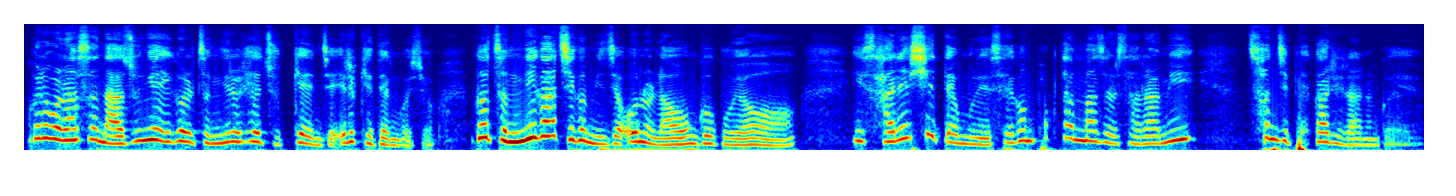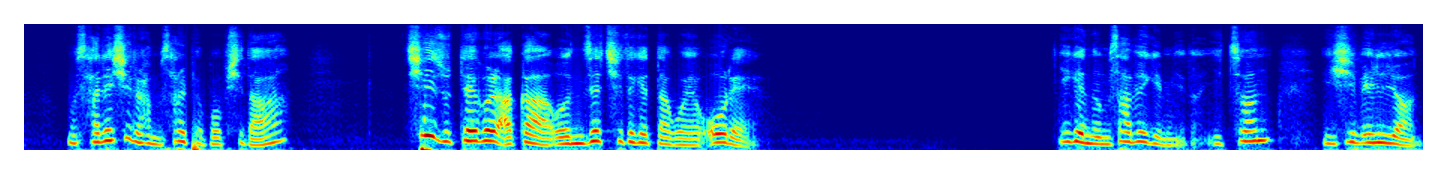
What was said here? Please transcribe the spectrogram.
그리고 나서 나중에 이걸 정리를 해줄게. 이제 이렇게 된 거죠. 그 정리가 지금 이제 오늘 나온 거고요. 이 사례시 때문에 세금 폭탄 맞을 사람이 천지백갈이라는 거예요. 뭐 사례시를 한번 살펴봅시다. 시주택을 아까 언제 취득했다고 해요? 올해. 이게 넘사백입니다. 2021년.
